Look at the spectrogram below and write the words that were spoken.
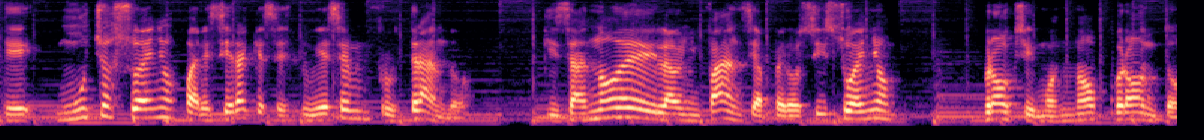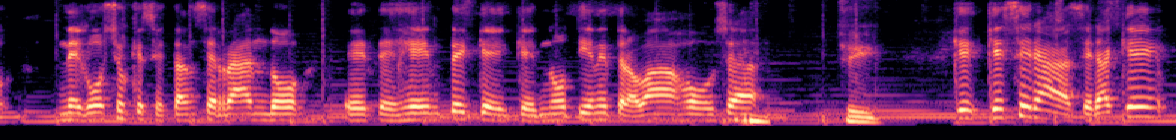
que muchos sueños pareciera que se estuviesen frustrando. Quizás no de la infancia, pero sí sueños próximos, no pronto. Negocios que se están cerrando, este, gente que, que no tiene trabajo. O sea, sí, ¿qué, qué será? ¿Será que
